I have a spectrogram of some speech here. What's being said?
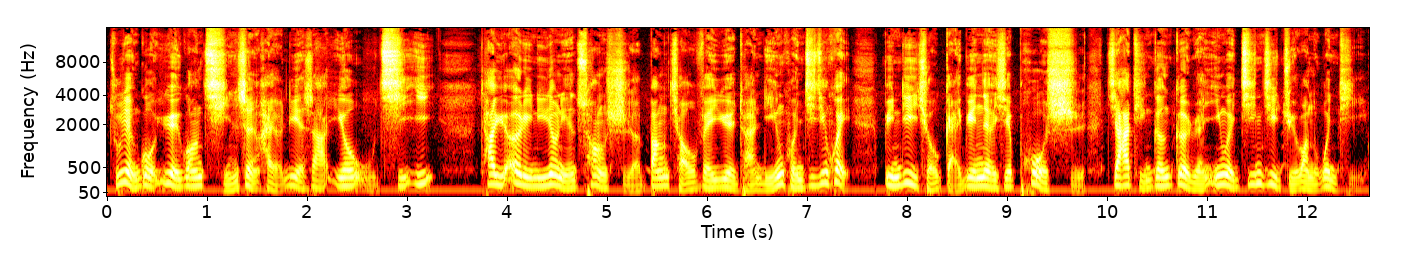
主演过《月光情圣》还有《猎杀 U 五七一》。他于二零零六年创始了邦乔飞乐团灵魂基金会，并力求改变那些迫使家庭跟个人因为经济绝望的问题。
